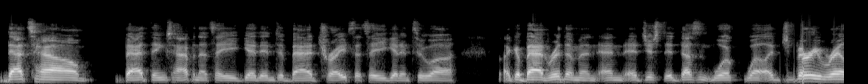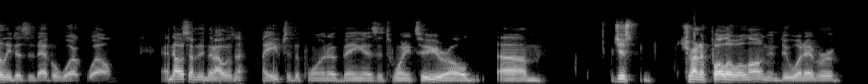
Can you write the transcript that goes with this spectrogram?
that's how bad things happen. That's how you get into bad traits. That's how you get into uh like a bad rhythm and and it just it doesn't work well. It very rarely does it ever work well and that was something that I was naive to the point of being as a 22 year old, um, just trying to follow along and do whatever.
